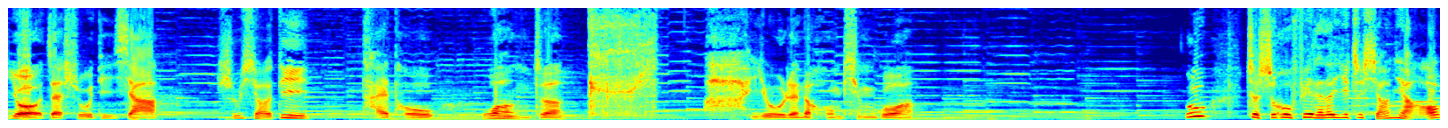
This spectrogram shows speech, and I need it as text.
哟，在树底下，鼠小弟抬头望着啊，诱人的红苹果。哦，这时候飞来了一只小鸟。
